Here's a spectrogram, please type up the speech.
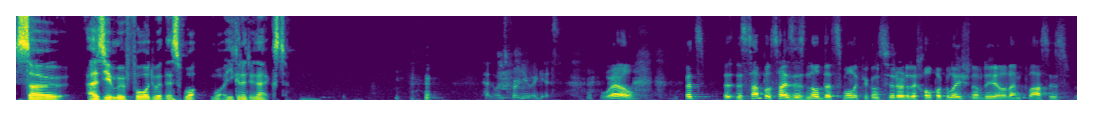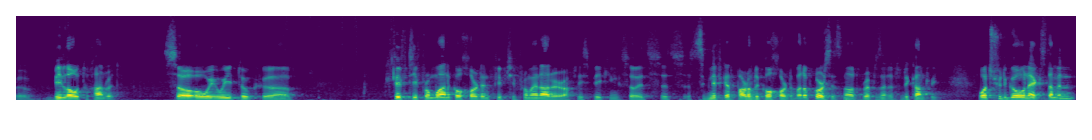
So as you move forward with this, what, what are you going to do next? that one's for you, I guess. well, it's, the sample size is not that small if you consider the whole population of the LLM class is uh, below 200. So we, we took uh, 50 from one cohort and 50 from another, roughly speaking. So it's, it's a significant part of the cohort, but of course it's not representative of the country. What should go next? I mean,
